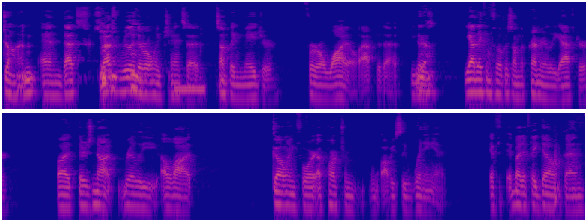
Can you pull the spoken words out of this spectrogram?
done, and that's so that's really their only chance at something major for a while after that. Because yeah. yeah, they can focus on the Premier League after, but there's not really a lot going for it apart from obviously winning it. If but if they don't, then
